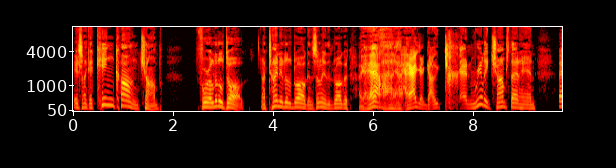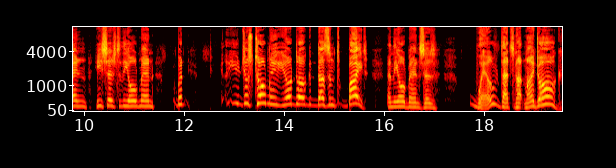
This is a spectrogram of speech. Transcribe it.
It's like a King Kong chomp for a little dog. a tiny little dog, and suddenly the dog goes and really chomps that hand. And he says to the old man, "But you just told me your dog doesn't bite." And the old man says, "Well, that's not my dog."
